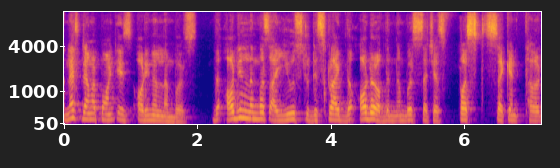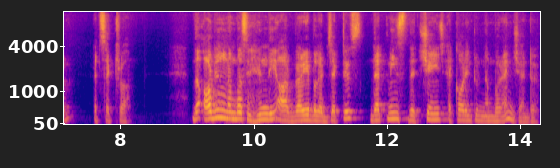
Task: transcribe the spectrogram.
The next grammar point is ordinal numbers. The ordinal numbers are used to describe the order of the numbers such as first, second, third, etc. The ordinal numbers in Hindi are variable adjectives. That means they change according to number and gender.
